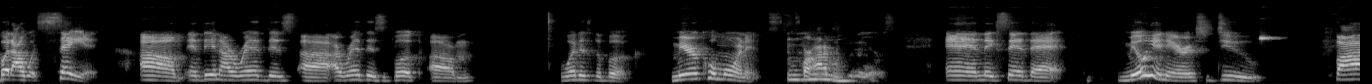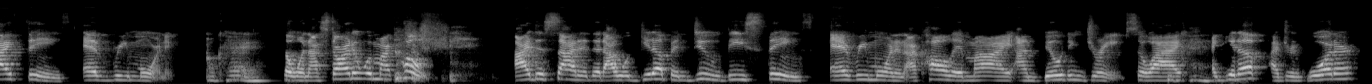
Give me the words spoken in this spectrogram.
but I would say it. Um, and then I read this, uh, I read this book. Um, what is the book? Miracle Mornings mm-hmm. for entrepreneurs. And they said that millionaires do five things every morning. Okay. So when I started with my coach, I decided that I would get up and do these things every morning. I call it my I'm building dreams. So I okay. I get up, I drink water,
